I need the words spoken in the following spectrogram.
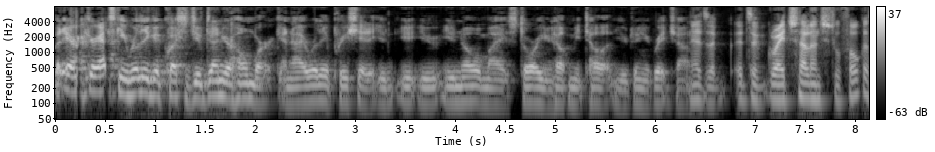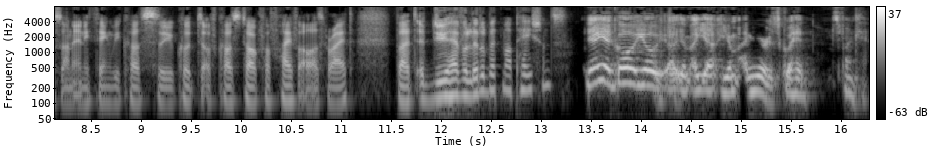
But Eric, you're asking really good questions. You've done your homework, and I really appreciate it. You you you know my story. You're helping me tell it. You're doing a great job. It's a it's a great challenge to focus on anything because you could of course talk for five hours, right? But uh, do you have a little bit more patience? Yeah, yeah. Go, yo, yeah, I'm yours. Go ahead. It's fine. Okay.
